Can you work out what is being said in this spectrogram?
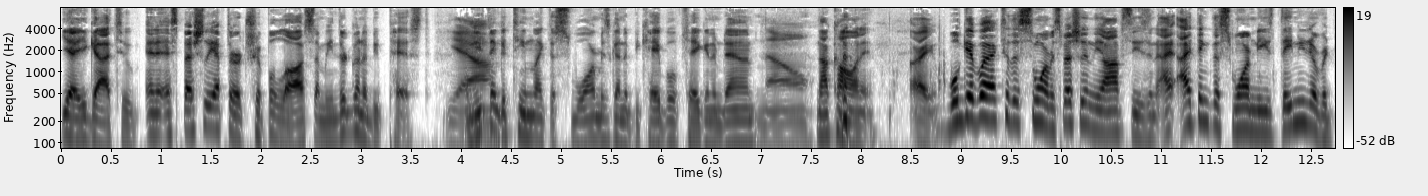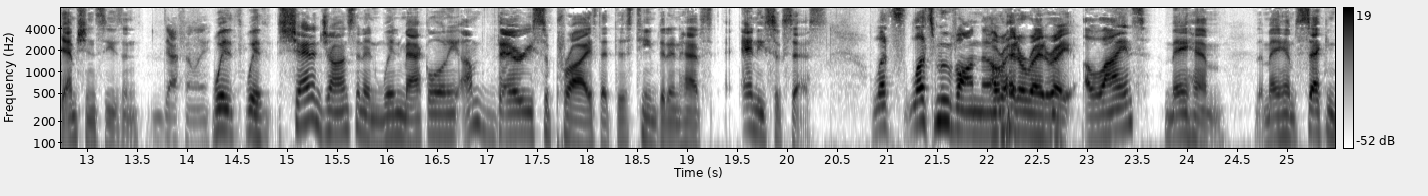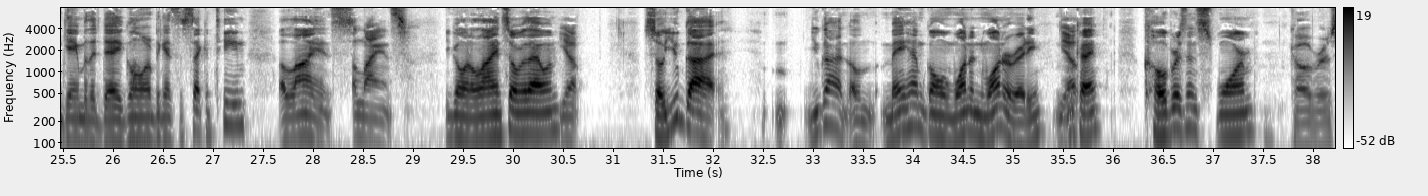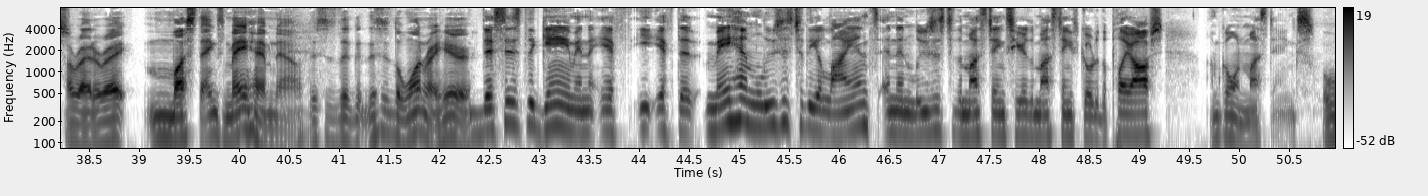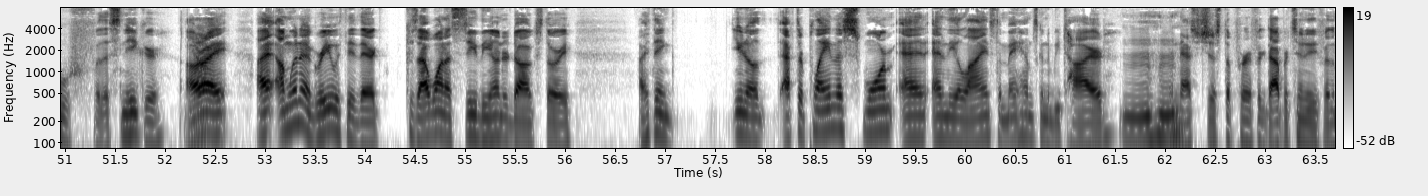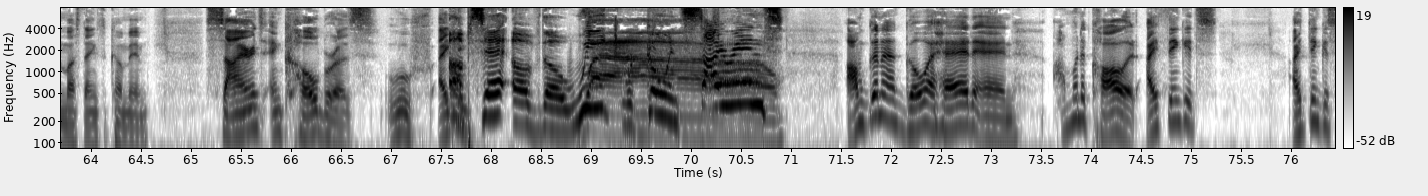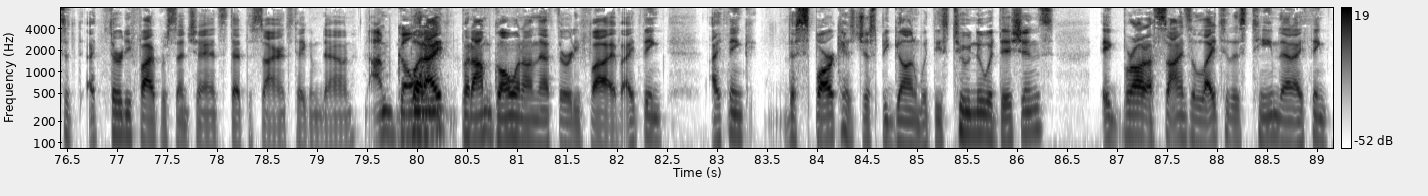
Yeah, you got to, and especially after a triple loss. I mean, they're going to be pissed. Yeah. And you think a team like the Swarm is going to be capable of taking them down? No, Not calling it. All right, we'll get back to the Swarm, especially in the off season. I, I think the Swarm needs they need a redemption season. definitely. with with Shannon Johnson and Win McElhoney, I'm very surprised that this team didn't have any success. Let's let's move on though. All right, all right, all right. Alliance Mayhem, the Mayhem second game of the day, going up against the second team, Alliance. Alliance. You going Alliance over that one? Yep. So you got you got um, Mayhem going one and one already. Yep. Okay. Cobras and Swarm. Cobras. All right, all right. Mustangs Mayhem now. This is the this is the one right here. This is the game, and if if the Mayhem loses to the Alliance and then loses to the Mustangs here, the Mustangs go to the playoffs. I'm going Mustangs. Ooh, for the sneaker. All right, I, I'm going to agree with you there because I want to see the underdog story. I think, you know, after playing the Swarm and, and the Alliance, the Mayhem's going to be tired, mm-hmm. and that's just the perfect opportunity for the Mustangs to come in. Sirens and Cobras. Oof. I think, Upset of the week. We're going Sirens. I'm gonna go ahead and I'm gonna call it. I think it's. I think it's a, a 35% chance that the Sirens take them down. I'm going. But I but I'm going on that 35. I think I think the spark has just begun with these two new additions. It brought a signs of light to this team that I think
